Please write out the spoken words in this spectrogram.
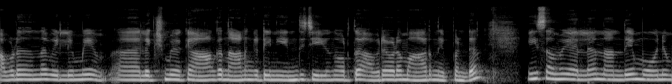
അവിടെ നിന്ന് വല്യമ്മയും ലക്ഷ്മിയും ലക്ഷ്മിയൊക്കെ ആകെ നാണം കെട്ടി ഇനി എന്ത് ചെയ്യുമെന്നോർത്ത് അവരവിടെ മാറി നിൽപ്പുണ്ട് ഈ സമയമെല്ലാം നന്ദയും മോനും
